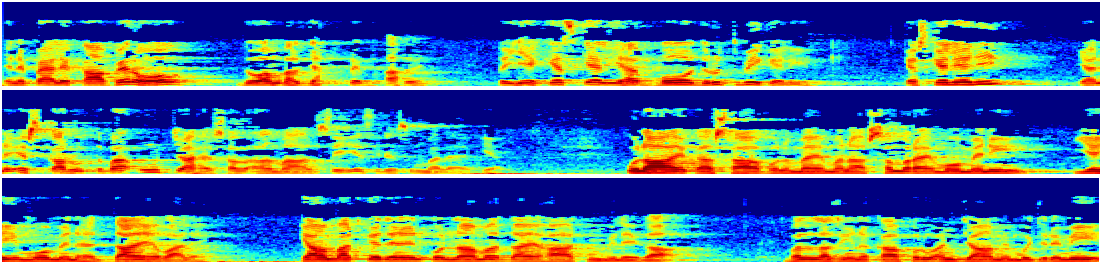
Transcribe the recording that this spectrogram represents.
یعنی پہلے کافر ہو دو عمل جانے بعد تو یہ کس کے لیے ہے؟ بودھ رتبی کے لیے۔ کس کے لیے جی؟ یعنی اس کا رتبہ اونچا ہے سب اعمال سے، اس لیے سنبھا لایا گیا الا کا صاحب میں منا سمرائے مومنی یہی مومن ہے دائیں والے۔ قیامت کے دن ان کو نامہ دائیں ہاتھ میں ملے گا۔ بلزین کافر انجام مجرمین،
